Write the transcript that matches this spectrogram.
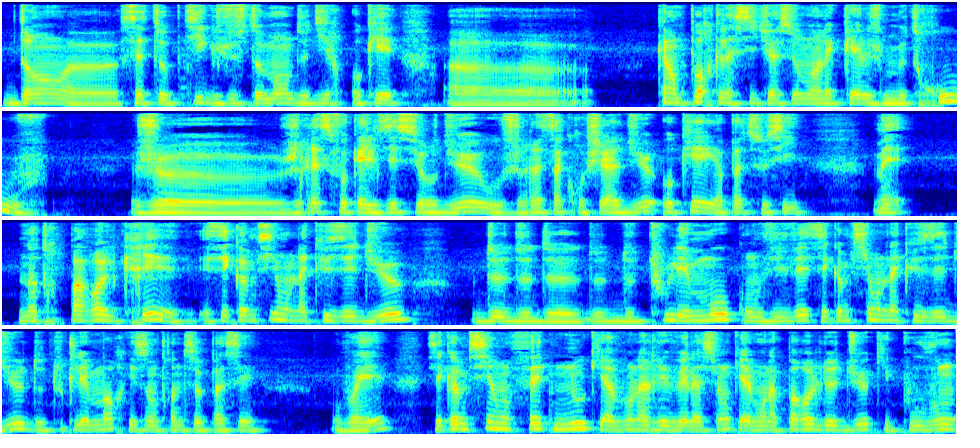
dans euh, cette optique justement de dire ok, qu'importe la situation dans laquelle je me trouve, je, reste focalisé sur Dieu ou je reste accroché à Dieu, ok, il n'y a pas de souci. Mais notre parole crée, et c'est comme si on accusait Dieu de tous les maux qu'on vivait, c'est comme si on accusait Dieu de toutes les morts qui sont en train de se passer. Vous voyez? C'est comme si en fait nous qui avons la révélation, qui avons la parole de Dieu, qui pouvons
